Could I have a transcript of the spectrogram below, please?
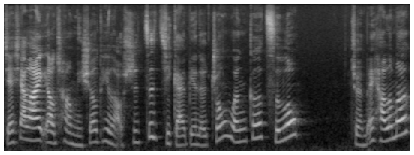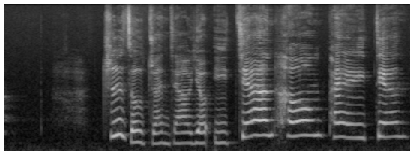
接下来要唱 Michelle Ting 老师自己改编的中文歌词喽。 准备好了吗？直走转角有一间烘焙店，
